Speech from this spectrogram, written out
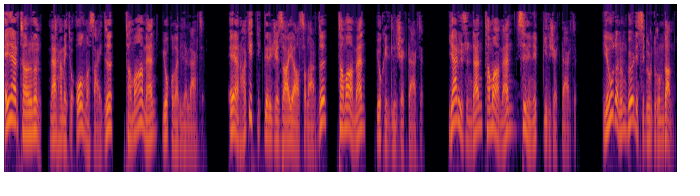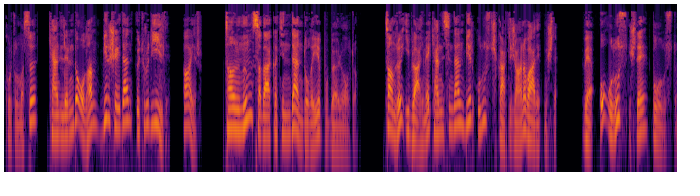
Eğer Tanrı'nın merhameti olmasaydı tamamen yok olabilirlerdi. Eğer hak ettikleri cezayı alsalardı tamamen yok edileceklerdi. Yeryüzünden tamamen silinip gideceklerdi. Yahuda'nın böylesi bir durumdan kurtulması kendilerinde olan bir şeyden ötürü değildi. Hayır. Tanrı'nın sadakatinden dolayı bu böyle oldu. Tanrı İbrahim'e kendisinden bir ulus çıkartacağını vaat etmişti. Ve o ulus işte bu ulustu.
